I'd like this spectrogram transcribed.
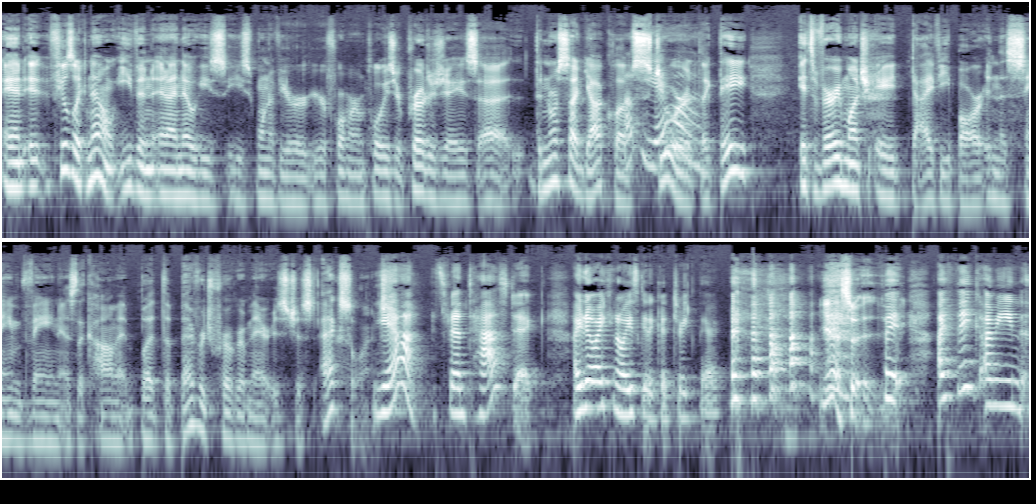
And it feels like now, even, and I know he's he's one of your, your former employees, your proteges, uh, the Northside Yacht Club, Oh, Stewart, yeah. like they, it's very much a divey bar in the same vein as the Comet, but the beverage program there is just excellent. yeah, it's fantastic. I know I can always get a good drink there. Yeah. So, But I think, I mean,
